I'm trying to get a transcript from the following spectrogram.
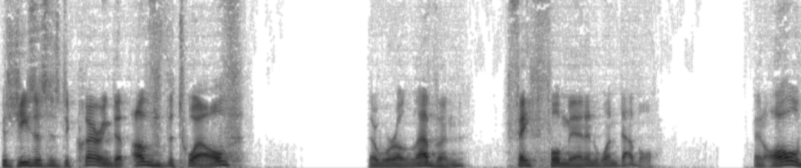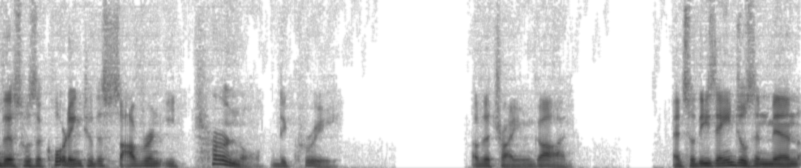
Because Jesus is declaring that of the 12, there were 11 faithful men and one devil. And all this was according to the sovereign, eternal decree of the triune God. And so these angels and men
